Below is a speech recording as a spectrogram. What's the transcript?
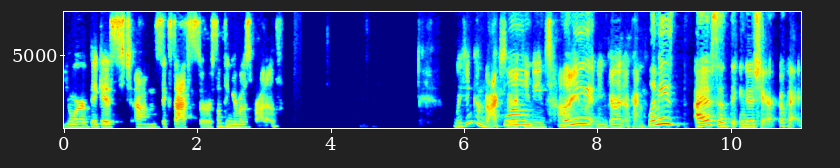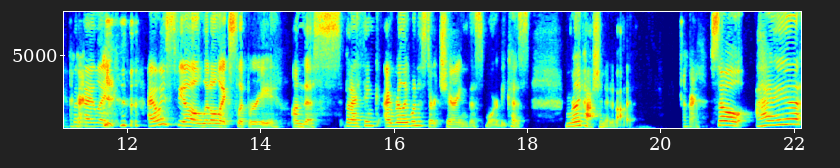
your biggest um, success or something you're most proud of? We can come back to well, it if you need time. Let me, good. Okay. Let me. I have something to share. Okay, but okay. I like. I always feel a little like slippery on this, but I think I really want to start sharing this more because I'm really passionate about it. Okay. So I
